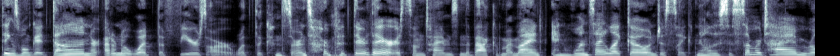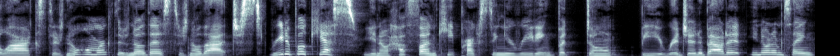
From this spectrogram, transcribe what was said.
things won't get done, or I don't know what the fears are, what the concerns are, but they're there sometimes in the back of my mind. And once I let go and just like, no, this is summertime, relax, there's no homework, there's no this, there's no that, just read a book, yes, you know, have fun, keep practicing your reading, but don't be rigid about it. You know what I'm saying?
